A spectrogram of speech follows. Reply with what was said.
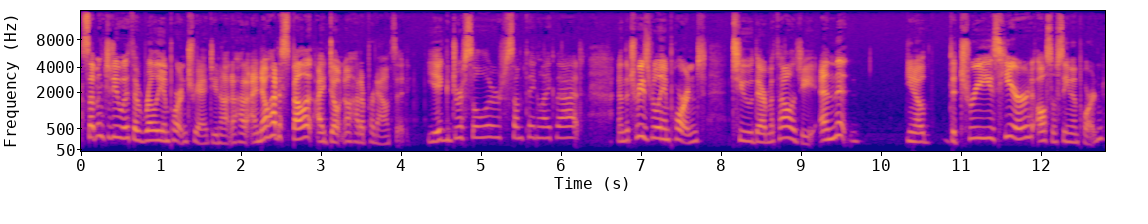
Something to do with a really important tree. I do not know how to. I know how to spell it. I don't know how to pronounce it. Yggdrasil or something like that. And the tree is really important to their mythology. And that you know, the trees here also seem important.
